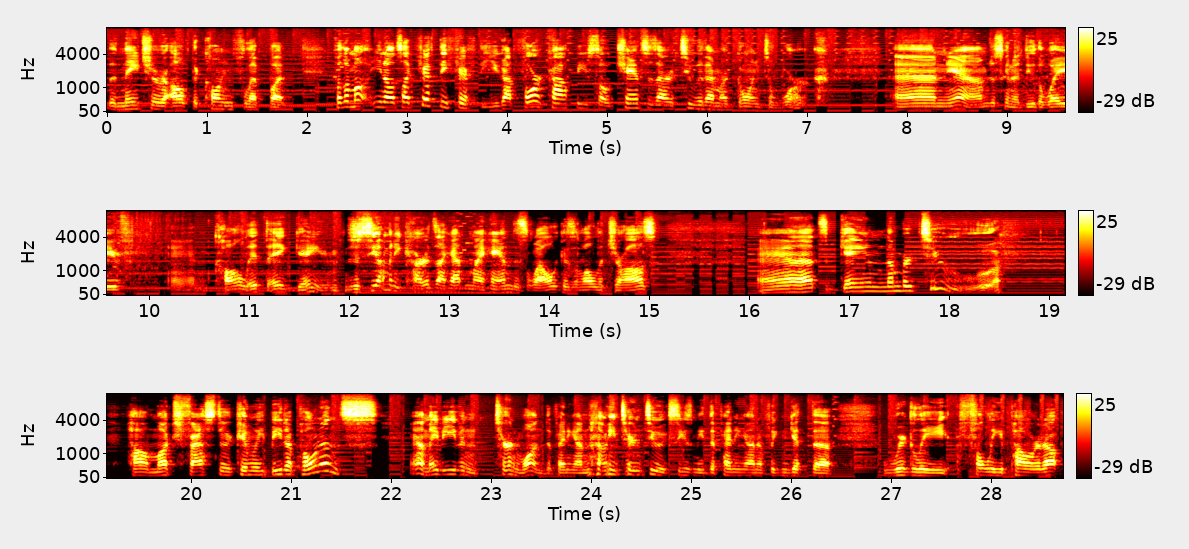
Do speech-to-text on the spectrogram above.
the nature of the coin flip, but for the mo, you know, it's like 50-50. You got four copies, so chances are two of them are going to work. And yeah, I'm just gonna do the wave and call it a game. Did you see how many cards I had in my hand as well because of all the draws? And that's game number two. How much faster can we beat opponents? Yeah, maybe even turn one, depending on, I mean turn two, excuse me, depending on if we can get the Wiggly fully powered up.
